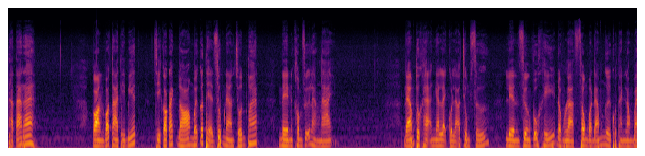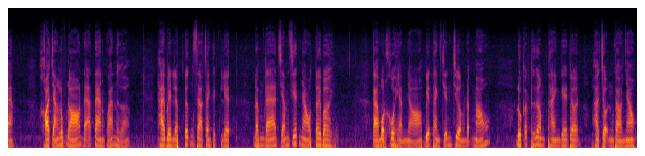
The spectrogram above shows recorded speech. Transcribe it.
thả ta ra. Còn võ tài thì biết, chỉ có cách đó mới có thể giúp nàng trốn thoát, nên không giữ làng lại. Đám thuộc hạ nghe lệnh của lão trung sứ, liền dương vũ khí đồng loạt xông vào đám người của thành Long Bang. Khói trắng lúc đó đã tan quá nửa. Hai bên lập tức giao tranh kịch liệt, đấm đá chém giết nhau tơi bời. Cả một khu hẻm nhỏ biến thành chiến trường đẫm máu, đủ các thứ âm thanh ghê rợn hòa trộn vào nhau,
